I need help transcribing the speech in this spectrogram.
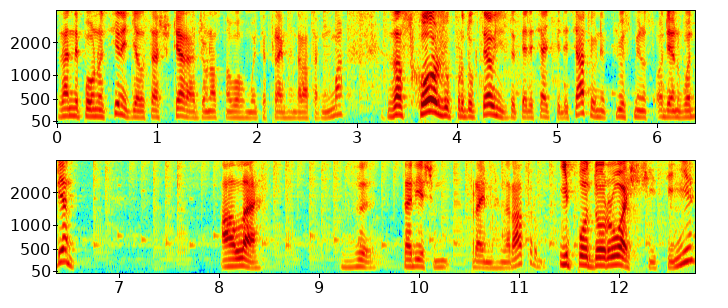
за неповноцінний DLSS 4, адже у нас нового мультифрейм генератора нема. За схожу продуктивність до 5050, вони плюс-мінус один в один. Але з старішим фрейм-генератором і по дорожчій ціні,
